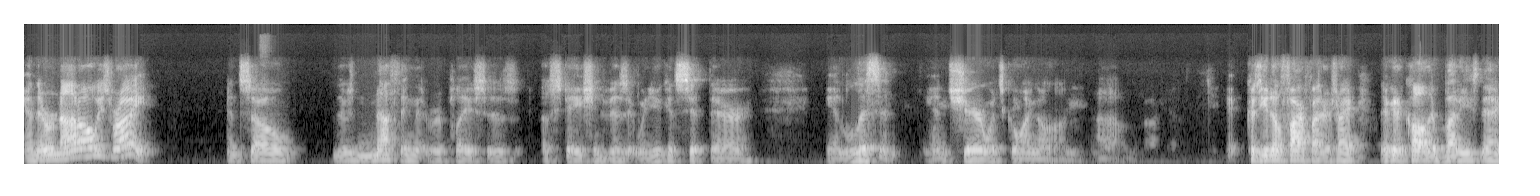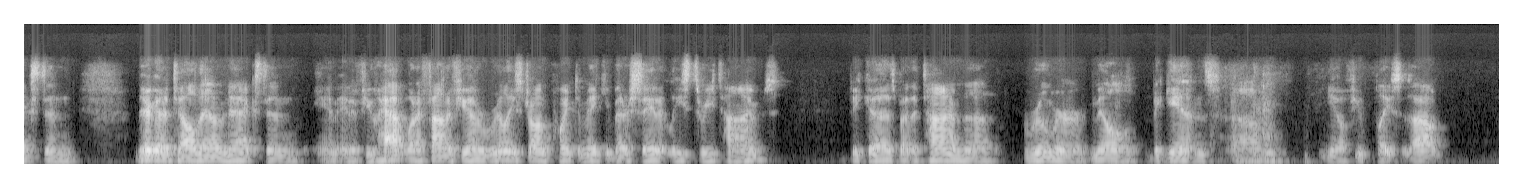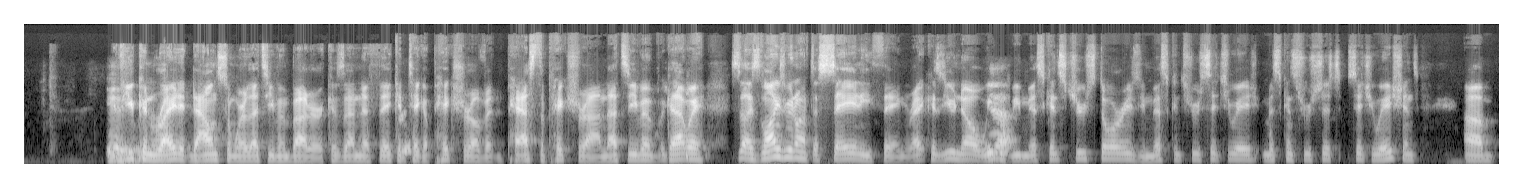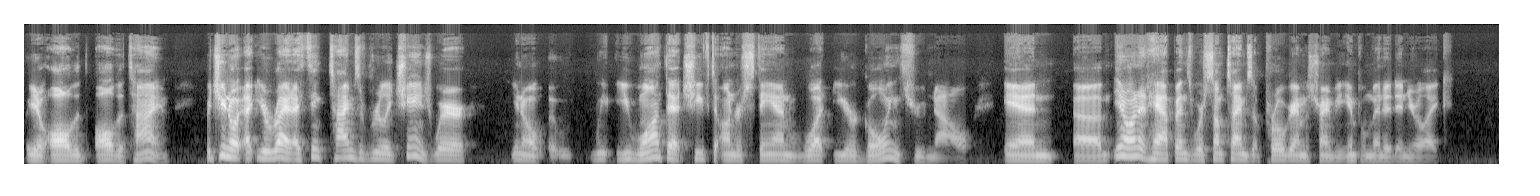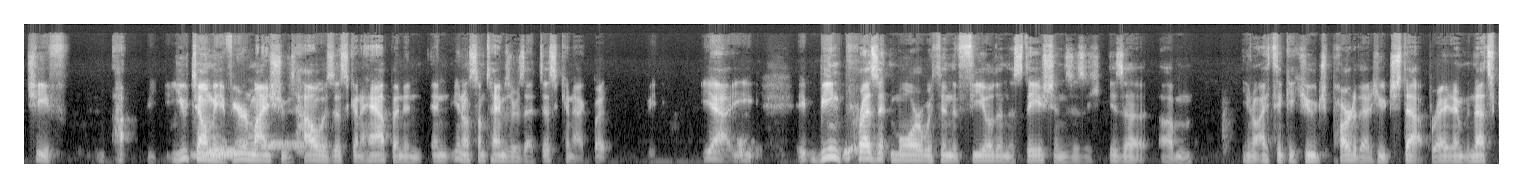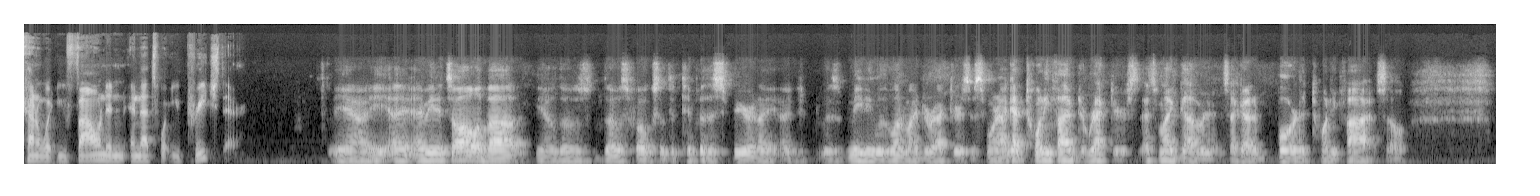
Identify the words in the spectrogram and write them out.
And they're not always right. And so there's nothing that replaces a station visit when you can sit there and listen and share what's going on. Because um, you know firefighters, right? They're going to call their buddies next, and they're going to tell them next. And, and and if you have what I found, if you have a really strong point to make, you better say it at least three times, because by the time the rumor mill begins, um, you know, a few places out, Anyway. If you can write it down somewhere, that's even better. Because then, if they can take a picture of it and pass the picture on, that's even that way. So as long as we don't have to say anything, right? Because you know, we yeah. we misconstrue stories, you misconstrue situation, misconstrue situations, um, you know, all the all the time. But you know, you're right. I think times have really changed where you know we you want that chief to understand what you're going through now, and um, you know, and it happens where sometimes a program is trying to be implemented, and you're like, chief how, you tell me if you're in my shoes, how is this going to happen? And and you know sometimes there's that disconnect, but yeah, being present more within the field and the stations is is a um, you know I think a huge part of that, huge step, right? And that's kind of what you found, and and that's what you preach there. Yeah, I, I, mean it's all about you know those those folks at the tip of the spear. And I, I, was meeting with one of my directors this morning. I got 25 directors. That's my governance. I got a board of 25. So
